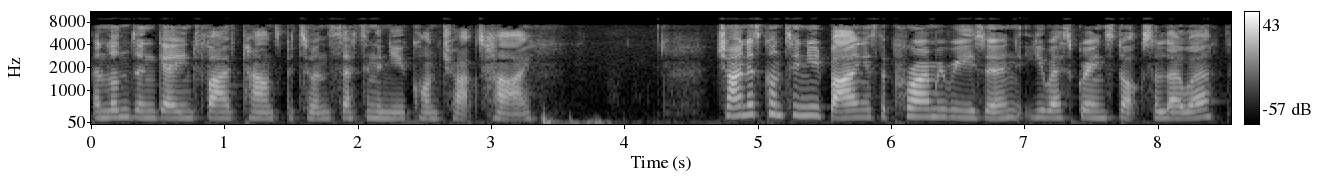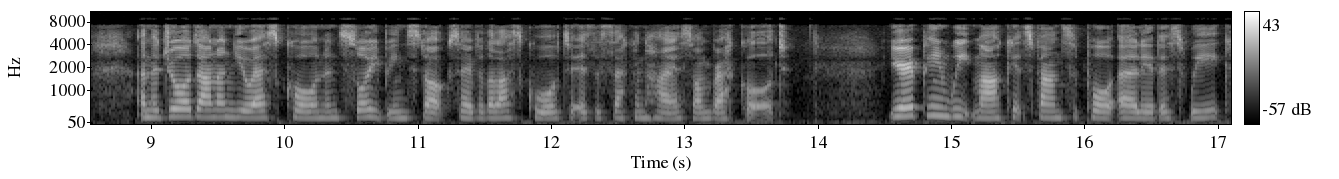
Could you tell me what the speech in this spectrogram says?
and London gained £5 per tonne, setting a new contract high. China's continued buying is the primary reason US grain stocks are lower, and the drawdown on US corn and soybean stocks over the last quarter is the second highest on record. European wheat markets found support earlier this week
